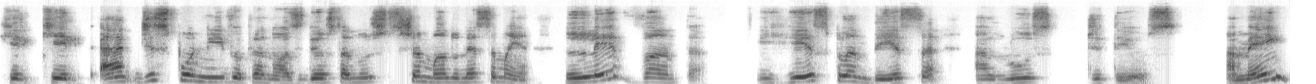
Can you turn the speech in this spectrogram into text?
que que ele há disponível para nós, e Deus está nos chamando nessa manhã. Levanta e resplandeça a luz de Deus. Amém?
